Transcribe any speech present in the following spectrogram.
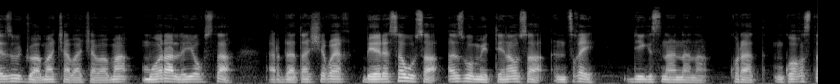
እዝብ ጇማ ቻባቻባማ ሞራ ለዮቁስታ እርዳታ ሽቆቅ ብሔረሰቡሳ እዝቦ ሜቴናውሳ እንጽኼ ዲግስናናና ኩራት እንቆቅስታ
